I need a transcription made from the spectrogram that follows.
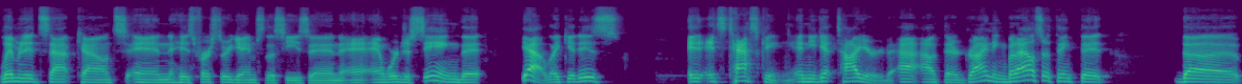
limited snap counts in his first three games of the season. And, and we're just seeing that, yeah, like it is it, it's tasking and you get tired uh, out there grinding. But I also think that the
